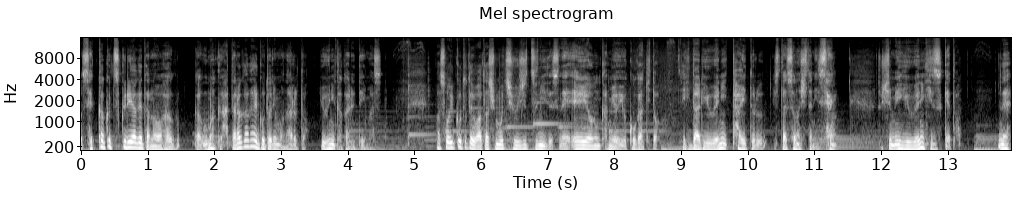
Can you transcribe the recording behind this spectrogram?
せっかく作り上げたノウハウがうまく働かないことにもなるというふうに書かれています。まあ、そういうことで私も忠実にですね A4 紙を横書きと左上にタイトル下その下に線そして右上に日付と。ね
